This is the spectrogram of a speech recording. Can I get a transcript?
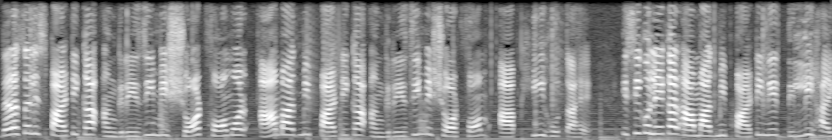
दरअसल इस पार्टी का अंग्रेज़ी में शॉर्ट फॉर्म और आम आदमी पार्टी का अंग्रेज़ी में शॉर्ट फॉर्म आप ही होता है। इसी को लेकर आम आदमी पार्टी ने दिल्ली हाई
